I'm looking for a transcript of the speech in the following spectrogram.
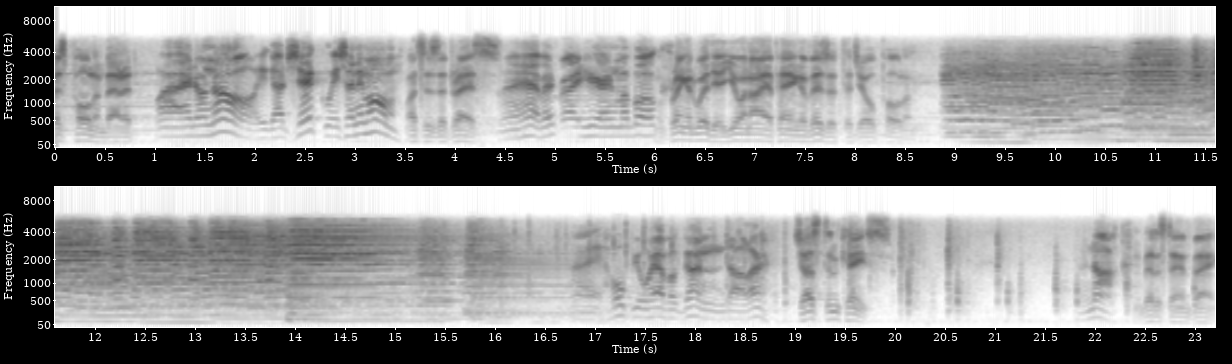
Where's Poland, Barrett? Why, I don't know. He got sick. We sent him home. What's his address? I have it right here in my book. Well, bring it with you. You and I are paying a visit to Joe Poland. I hope you have a gun, Dollar. Just in case. A knock. You better stand back.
